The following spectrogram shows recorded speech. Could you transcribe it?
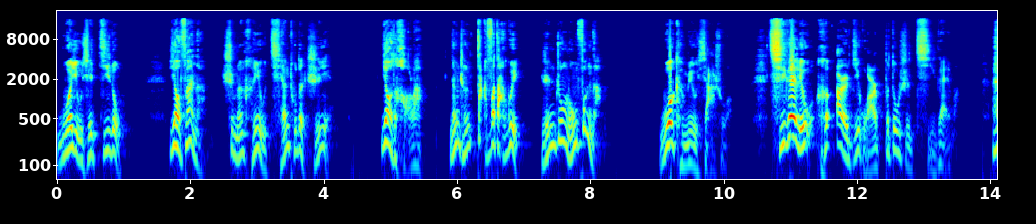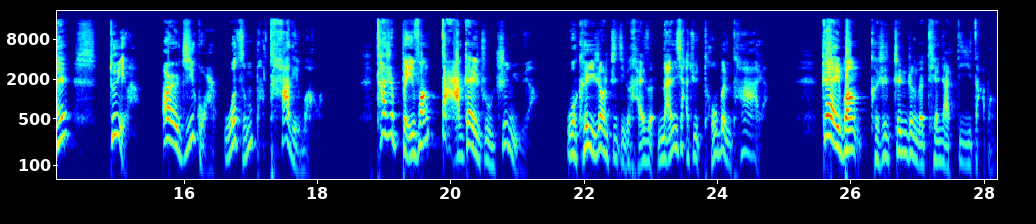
我有些激动。要饭呢，是门很有前途的职业，要的好了，能成大富大贵。人中龙凤的，我可没有瞎说。乞丐刘和二极管不都是乞丐吗？哎，对了，二极管，我怎么把他给忘了？她是北方大盖主之女呀，我可以让这几个孩子南下去投奔她呀。丐帮可是真正的天下第一大帮，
